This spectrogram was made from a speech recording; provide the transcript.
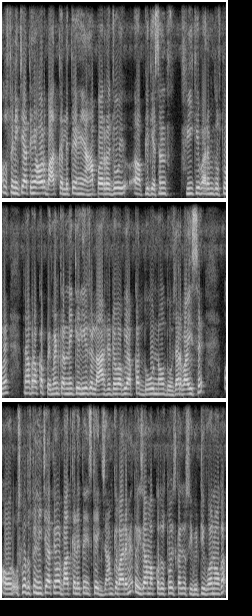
दोस्तों नीचे आते हैं और बात कर लेते हैं यहाँ पर जो एप्लीकेशन फ़ी के बारे में दोस्तों है। तो यहाँ पर आपका पेमेंट करने के लिए जो लास्ट डेट है वो अभी आपका दो नौ दो हज़ार बाईस है। और उसके बाद दोस्तों नीचे आते हैं और बात कर लेते हैं इसके एग्ज़ाम के बारे में। तो एग्ज़ाम आपका दोस्तों इसका जो सी बी टी वन होगा,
